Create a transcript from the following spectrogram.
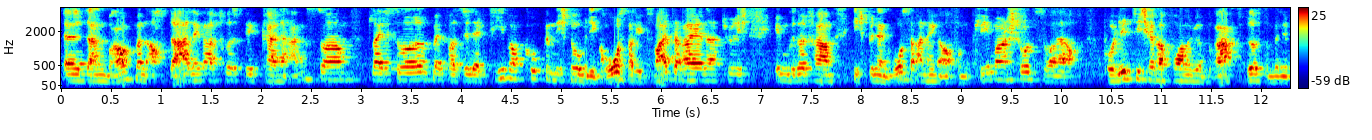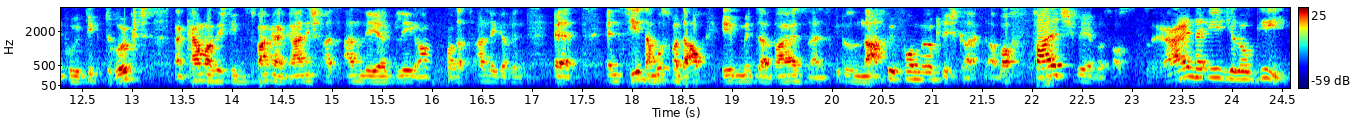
äh, dann braucht man auch da längerfristig keine Angst zu haben. Vielleicht sollte man etwas selektiver gucken, nicht nur über die große, aber die zweite Reihe natürlich im Griff haben. Ich bin ein großer Anhänger auch vom Klimaschutz, weil auch politischer nach vorne gebracht wird und wenn die Politik drückt, dann kann man sich dem Zwang ja gar nicht als Anleger oder als Anlegerin äh, entziehen. Da muss man da auch eben mit dabei sein. Es gibt also nach wie vor Möglichkeiten. Aber falsch wäre es aus reiner Ideologie,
